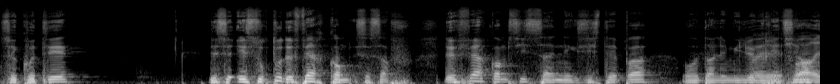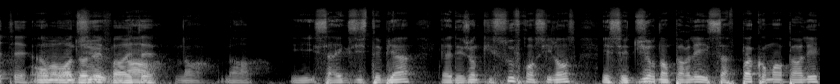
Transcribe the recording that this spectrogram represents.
ce côté. de et surtout de faire comme. C'est ça. De faire comme si ça n'existait pas dans les milieux Ouais, chrétiens. faut arrêter. À Oh un mon moment donné, Dieu, faut arrêter. Non, non, non. Il- ça existe bien. Il y a des gens qui souffrent en silence et c'est dur d'en parler. Ils savent pas comment en parler.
